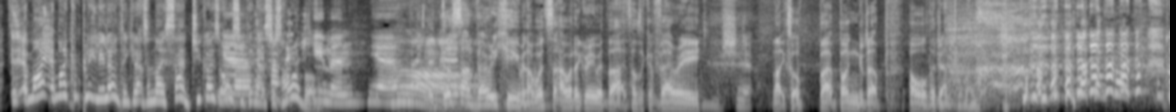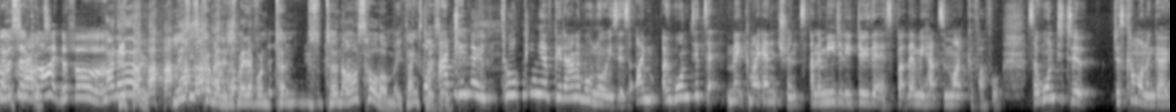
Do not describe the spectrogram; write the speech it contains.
am I am I completely alone thinking that's a nice sound? Do you guys honestly think that's just horrible? Human, yeah. Oh. It does sound very human. I would I would agree with that. It sounds like a very Shit. like sort of bunged up older gentleman. we were so polite before. I know. Lizzie's come in and just made everyone turn turn asshole on me. Thanks, Well, Lizzie. actually, no. Talking of good animal noises, I'm, I wanted to make my entrance and immediately do this, but then we had some mic kerfuffle. So I wanted to just come on and go.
